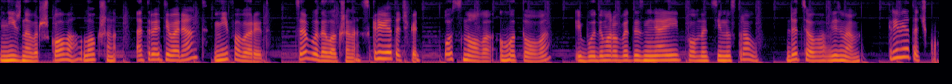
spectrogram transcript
ніжна вершкова локшина. А третій варіант мій фаворит. Це буде локшина з креветочкою. Основа готова, і будемо робити з неї повноцінну страву. Для цього візьмемо креветочку,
